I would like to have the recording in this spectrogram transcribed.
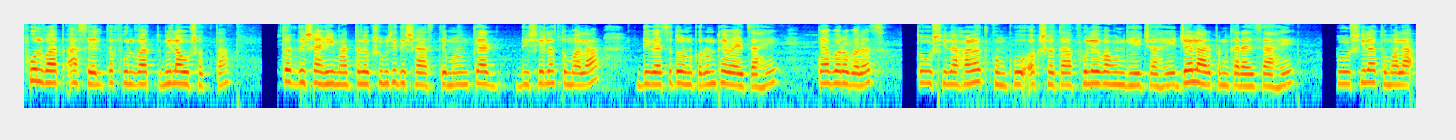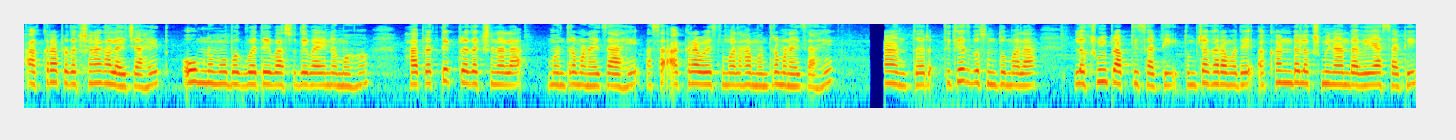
फुलवात असेल तर फुलवात तुम्ही लावू शकता. उत्तर दिशा ही माता लक्ष्मीची दिशा असते म्हणून त्या दिशेला तुम्हाला दिव्याचं तोंड करून ठेवायचं आहे. त्याबरोबरच तुळशीला हळद कुंकू अक्षता फुले वाहून घ्यायची आहे जल अर्पण करायचं आहे. तुळशीला तुम्हाला अकरा प्रदक्षिणा घालायच्या आहेत. ओम नमो भगवते वासुदेवाय नमः. हा प्रत्येक प्रदक्षिणाला मंत्र म्हणायचा आहे. असा अकरा वेळेस तुम्हाला हा मंत्र म्हणायचा आहे. त्यानंतर तिथेच बसून तुम्हाला लक्ष्मी प्राप्तीसाठी तुमच्या घरामध्ये अखंड लक्ष्मी नांदावे यासाठी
